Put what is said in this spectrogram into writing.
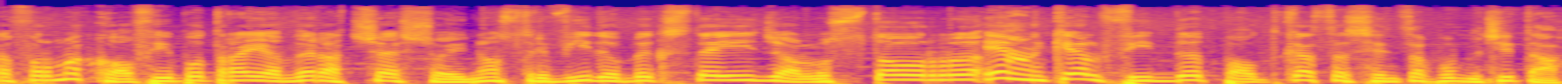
piattaforma Coffee potrai avere accesso ai nostri video backstage, allo store e anche al feed podcast senza pubblicità.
